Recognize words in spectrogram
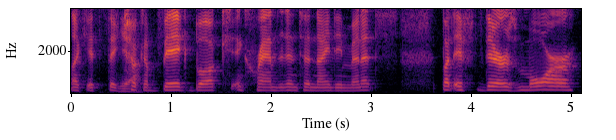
Like it, they Yeah. took a big book and crammed it into 90 minutes. But if there's more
